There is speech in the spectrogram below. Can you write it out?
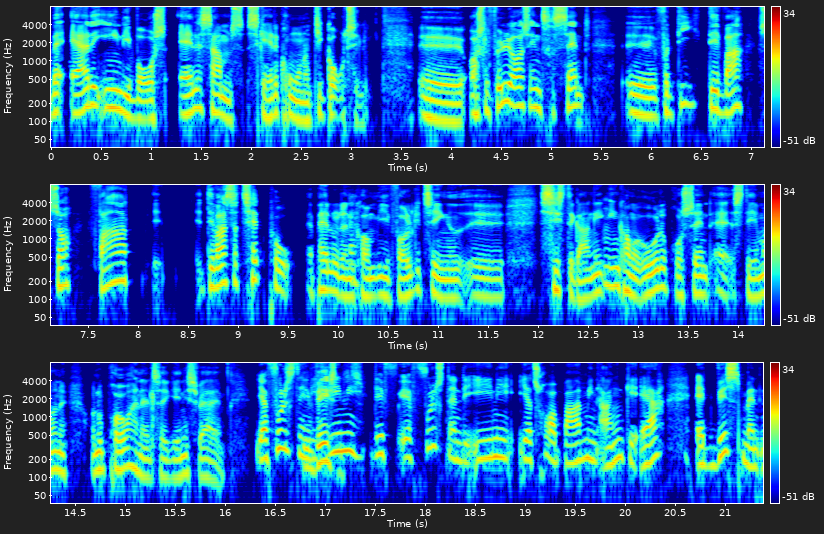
hvad er det egentlig vores allesammens skattekroner, de går til. Øh, og selvfølgelig også interessant, øh, fordi det var så far det var så tæt på, at Paludan ja. Kom i Folketinget øh, sidste gang. Ikke? 1,8 procent af stemmerne, og nu prøver han altså igen i Sverige. Jeg er fuldstændig Det er enig. Det er, jeg er fuldstændig enig. Jeg tror bare, at min anke er, at hvis man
